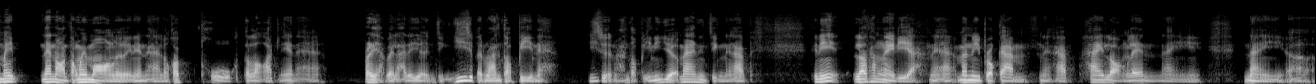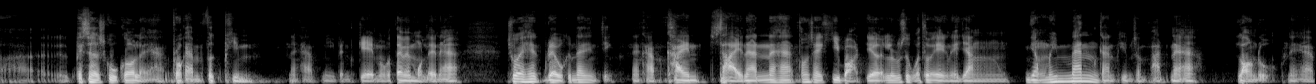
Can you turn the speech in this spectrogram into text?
ไม่แน่นอนต้องไม่มองเลยเนี่ยนะฮะแล้วก็ถูกตลอดเนี่ยนะฮะประหยัดเวลาได้เยอะจริงๆ21 วันต่อปีเนี่ย21 วันต่อปีนี่เยอะมากจริงๆนะครับ ทีนี้เราทำไงดีอะนะฮะมันมีโปรแกรมนะครับให้ลองเล่นในในไป search Google เลยฮะโปรแกรมฝึกพิมพ์นะครับมีเป็นเกมมันก็เต็มไปหมดเลยนะฮะช่วยให้เร็วขึ้นได้จริงๆนะครับใครสายนั้นนะฮะต้องใช้คีย์บอร์ดเยอะ แล้วรู้สึกว่าตัวเองเนี่ยยังยังไม่แม่นการพิมพ์สัมผัสนะฮะลองดูนะครับ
